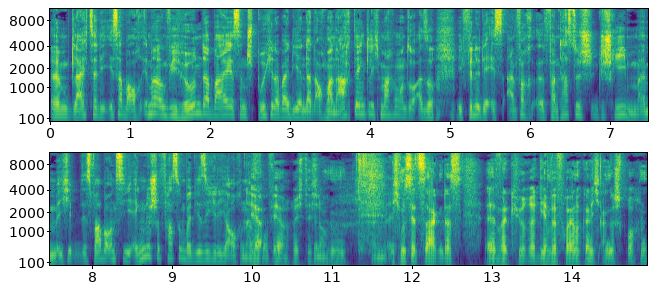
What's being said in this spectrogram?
Ähm, gleichzeitig ist aber auch immer irgendwie Hirn dabei. Es sind Sprüche dabei, die ihn dann auch mal nachdenklich machen und so. Also ich finde, der ist einfach äh, fantastisch geschrieben. Ähm, ich, es war bei uns die englische Fassung, bei dir sicherlich auch in der ja. Ja, richtig. Genau. Mhm. Ähm, ich muss jetzt sagen, dass äh, Valkyrie, die haben wir vorher noch gar nicht angesprochen,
